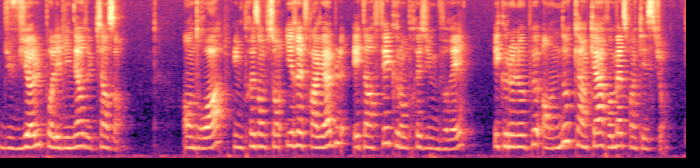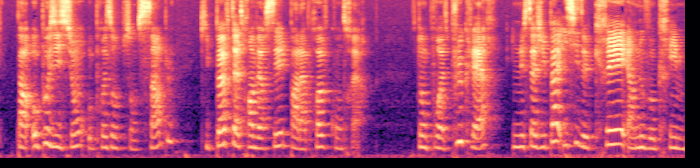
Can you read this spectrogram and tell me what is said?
du viol pour les mineurs de 15 ans. En droit, une présomption irréfragable est un fait que l'on présume vrai et que l'on ne peut en aucun cas remettre en question, par opposition aux présomptions simples qui peuvent être renversées par la preuve contraire. Donc pour être plus clair, il ne s'agit pas ici de créer un nouveau crime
